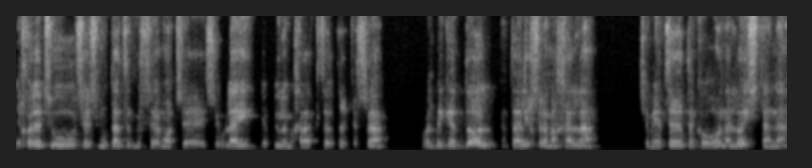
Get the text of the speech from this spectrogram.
יכול להיות שהוא, שיש מוטציות מסוימות ש, שאולי יביאו למחלה קצת יותר קשה, אבל בגדול התהליך של המחלה שמייצר את הקורונה לא השתנה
